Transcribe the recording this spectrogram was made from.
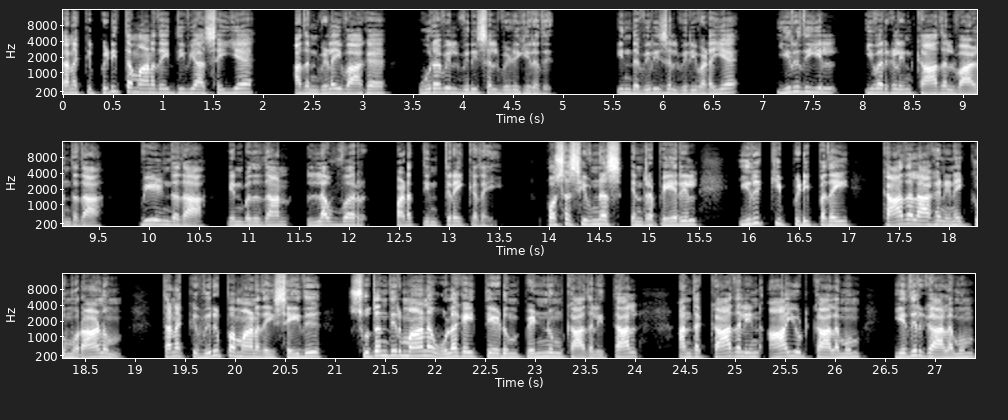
தனக்கு பிடித்தமானதை திவ்யா செய்ய அதன் விளைவாக உறவில் விரிசல் விழுகிறது. இந்த விரிசல் விரிவடைய இறுதியில் இவர்களின் காதல் வாழ்ந்ததா வீழ்ந்ததா என்பதுதான் லவ்வர் படத்தின் திரைக்கதை. பொசசிவ்னஸ் என்ற பெயரில் இறுக்கிப் பிடிப்பதை காதலாக நினைக்கும் ஒரு ஆணும் தனக்கு விருப்பமானதை செய்து சுதந்திரமான உலகைத் தேடும் பெண்ணும் காதலித்தால் அந்த காதலின் ஆயுட்காலமும் எதிர்காலமும்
